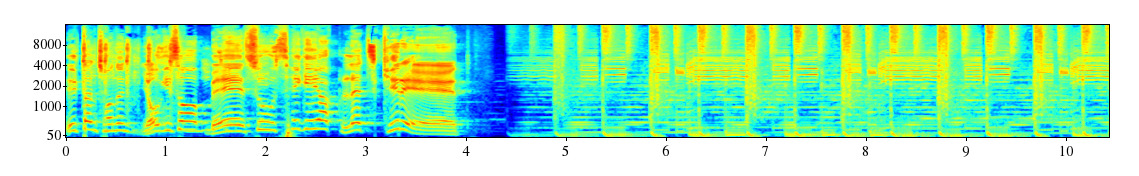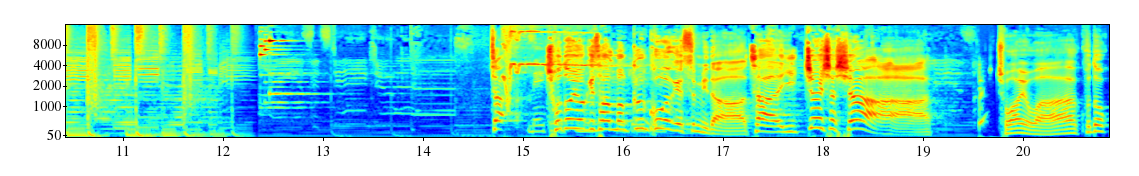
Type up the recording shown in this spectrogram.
일단 저는 여기서 매수 3계약 렛츠 기릿 자, 저도 여기서 한번 끊고 가겠습니다. 자, 익절 샷샷. 좋아요와 구독.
